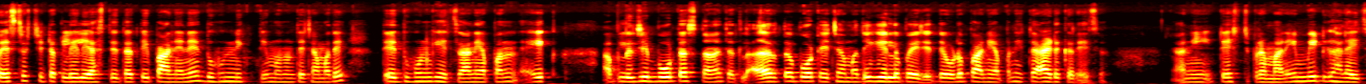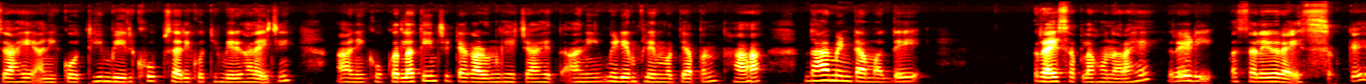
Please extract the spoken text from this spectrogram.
पेस्ट चिटकलेली असते तर ती पाण्याने धुवून निघते म्हणून त्याच्यामध्ये ते धुवून घ्यायचं आणि आपण एक आपलं जे बोट असतं ना त्यातलं अर्ध बोट याच्यामध्ये गेलं पाहिजे. तेवढं पाणी आपण इथं ॲड करायचं. आणि टेस्टप्रमाणे मीठ घालायचं आहे आणि कोथिंबीर खूप सारी कोथिंबीर घालायची आणि कुकरला तीन शिट्ट्या काढून घ्यायच्या आहेत आणि मीडियम फ्लेमवरती आपण हा दहा मिनटामध्ये राईस आपला होणार आहे. रेडी मसाले राईस ओके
